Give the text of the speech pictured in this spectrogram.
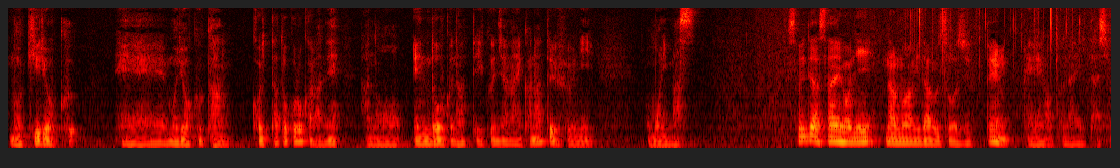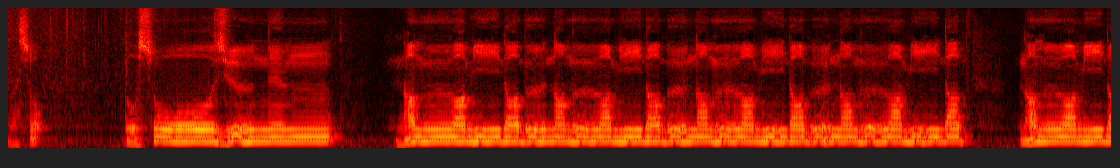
無気力、え無力感こういったところからねあの縁遠くなっていくんじゃないかなというふうに思います。それでは最後に南無阿弥陀仏を十遍、えー、お唱えいたしましょう。土生十年ナムアミダブナムアミダブナムアミダブナムアミダブナムアミダ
